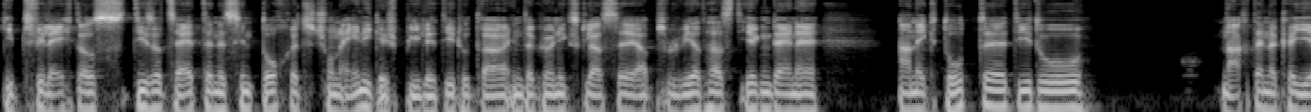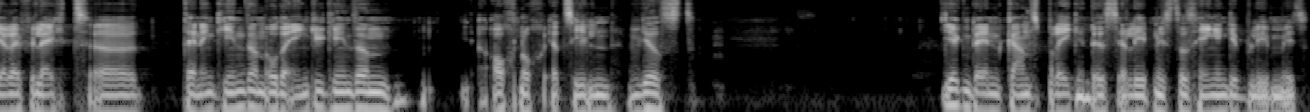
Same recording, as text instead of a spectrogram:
Gibt es vielleicht aus dieser Zeit, denn es sind doch jetzt schon einige Spiele, die du da in der Königsklasse absolviert hast, irgendeine Anekdote, die du nach deiner Karriere vielleicht äh, deinen Kindern oder Enkelkindern auch noch erzählen wirst? Irgendein ganz prägendes Erlebnis, das hängen geblieben ist?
